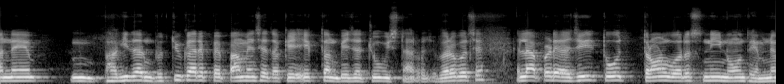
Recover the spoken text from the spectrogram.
અને ભાગીદાર મૃત્યુ ક્યારે પામે છે તો કે એક ત્રણ બે હજાર ચોવીસના રોજ. બરાબર છે? એટલે આપણે હજી તો ત્રણ વર્ષની નોંધ એમને,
